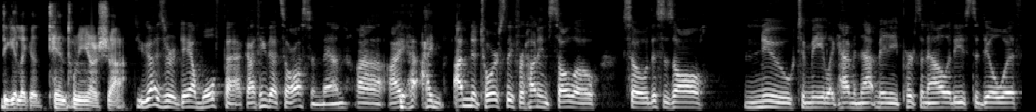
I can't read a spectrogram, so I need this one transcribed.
they get like a 10, 20 yard shot. You guys are a damn wolf pack. I think that's awesome, man. Uh, I, I, I'm notoriously for hunting solo, so this is all new to me, like having that many personalities to deal with,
